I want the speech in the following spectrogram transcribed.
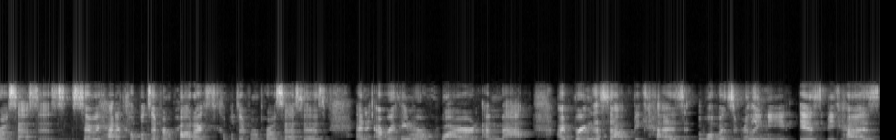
processes. So we had a couple different products, a couple different processes, and everything required a map. I bring this up because what was really neat is because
